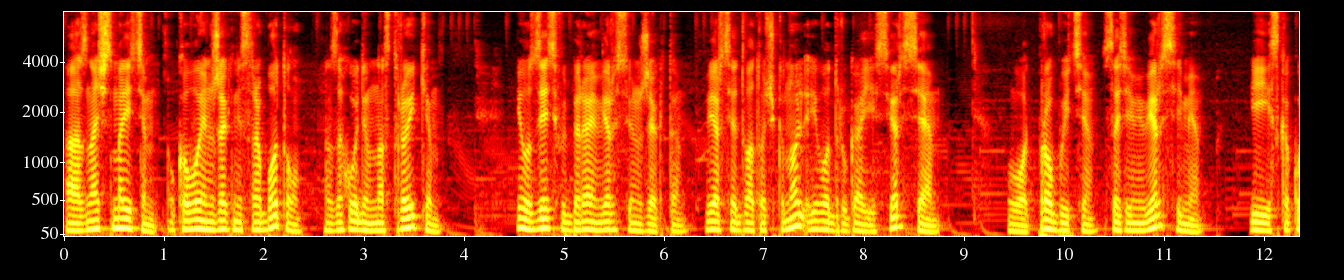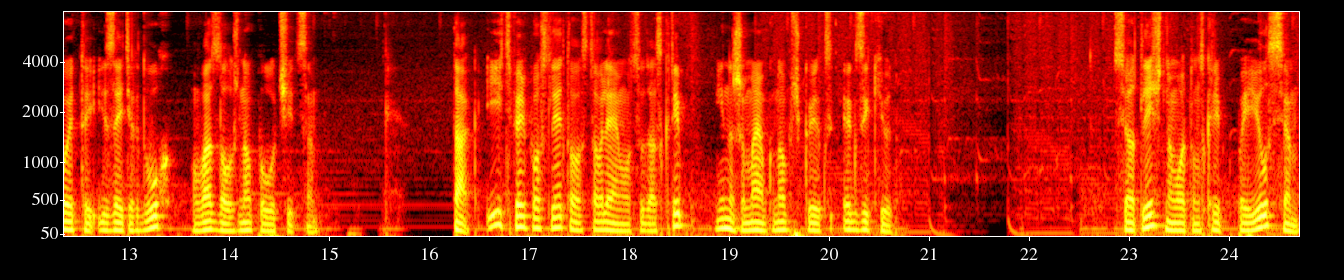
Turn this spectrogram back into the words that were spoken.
А, значит, смотрите, у кого инжект не сработал, заходим в настройки. И вот здесь выбираем версию инжекта. Версия 2.0 и вот другая есть версия. Вот, пробуйте с этими версиями. И с какой-то из этих двух у вас должно получиться. Так, и теперь после этого вставляем вот сюда скрипт и нажимаем кнопочку Execute. Все отлично, вот он скрипт появился.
